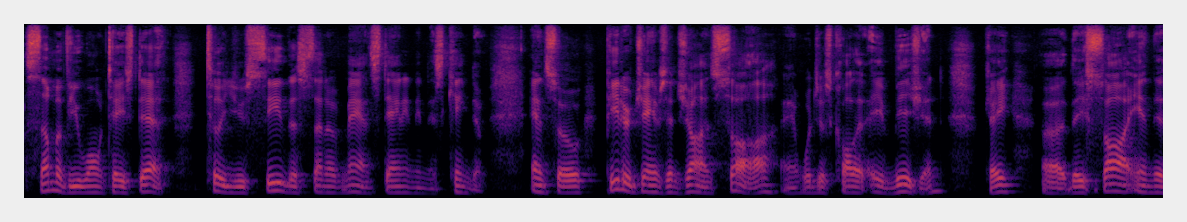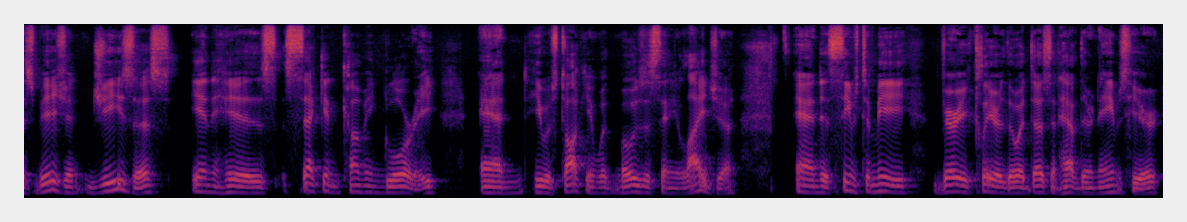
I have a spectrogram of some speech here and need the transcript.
Some of you won't taste death till you see the Son of Man standing in his kingdom. And so Peter, James, and John saw, and we'll just call it a vision, okay? Uh, they saw in this vision Jesus in his second coming glory. And he was talking with Moses and Elijah. And it seems to me very clear, though it doesn't have their names here,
